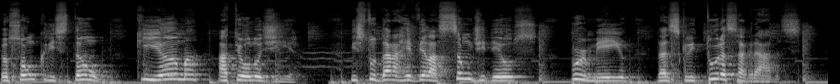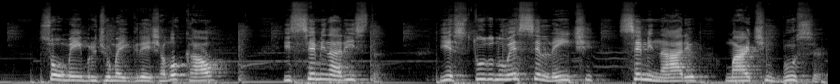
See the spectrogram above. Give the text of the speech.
eu sou um cristão que ama a teologia, estudar a revelação de Deus por meio das escrituras sagradas. Sou membro de uma igreja local e seminarista e estudo no excelente seminário Martin Busser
